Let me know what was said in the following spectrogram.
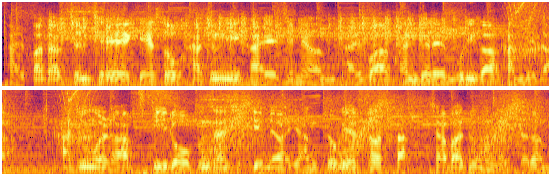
발바닥 전체에 계속 하중이 가해지면 발과 관절에 무리가 갑니다. 하중을 앞뒤로 분산시키며 양쪽에서 딱 잡아주는 것처럼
